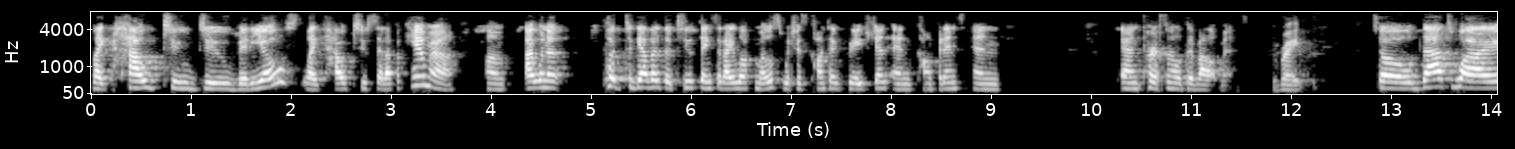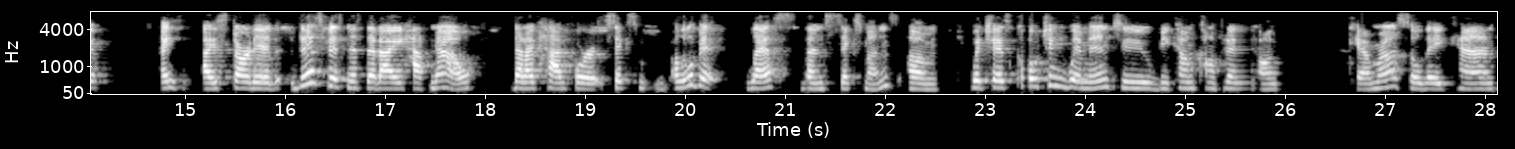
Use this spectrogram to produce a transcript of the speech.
like how to do videos, like how to set up a camera. Um, I want to put together the two things that I love most, which is content creation and confidence and and personal development. Right. So that's why I I started this business that I have now that I've had for six a little bit less than six months, um, which is coaching women to become confident on camera so they can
